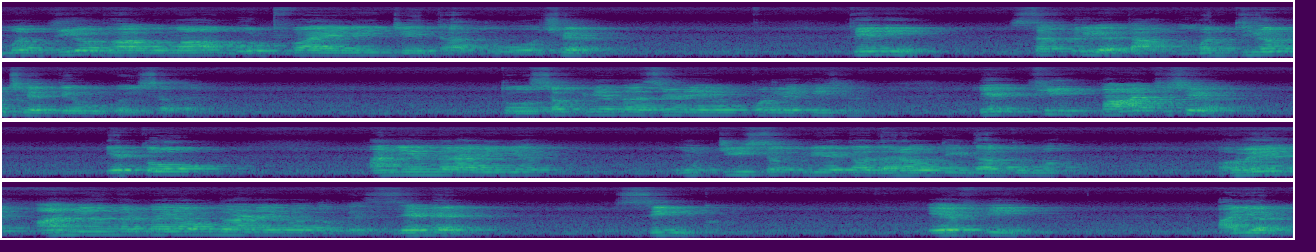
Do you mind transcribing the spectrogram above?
મધ્ય ભાગમાં ગોઠવાયેલી જે ધાતુઓ છે. તેની સક્રિયતા મધ્યમ છે તેવું કહી શકાય. તો સક્રિયતા શ્રેણી ઉપર લખી છે. એક થી પાંચ છે, એ તો આની અંદર આવી ગયા. ઊંચી સક્રિયતા ધરાવતી ધાતુમાં. હવે આની અંદર કયા ઉદાહરણ આવ્યા તો કે Zn zinc Fe iron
